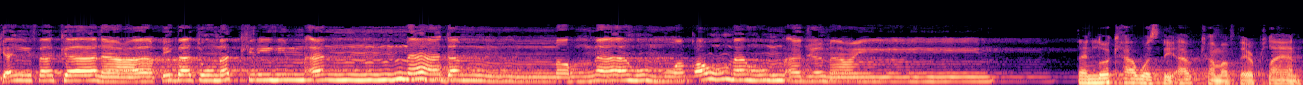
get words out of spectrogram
كيف كان عاقبة مكرهم أنا دمرناهم وقومهم أجمعين Then look how was the outcome of their plan,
